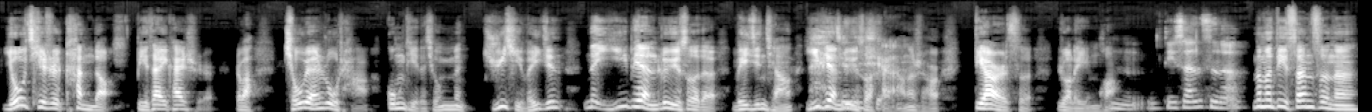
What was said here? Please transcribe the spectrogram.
尤其是看到比赛一开始是吧，球员入场，工体的球迷们举起围巾，那一片绿色的围巾墙，一片 绿色海洋的时候，第二次热泪盈眶。嗯，第三次呢？那么第三次呢，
